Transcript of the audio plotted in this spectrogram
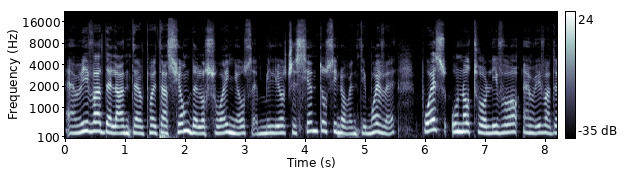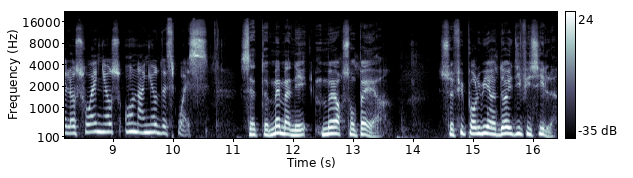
En viva de la interpretación de los sueños en 1899, pues un autre livre, En Riva de los Sueños, un año después. Cette même année meurt son père. Ce fut pour lui un deuil difficile,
